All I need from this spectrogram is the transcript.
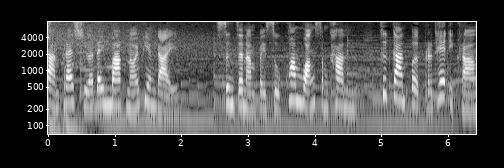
การแพร่เชื้อได้มากน้อยเพียงใด ซึ่งจะนำไปสู่ความหวังสำคัญ คือการเปิดประเทศอีกครั้ง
